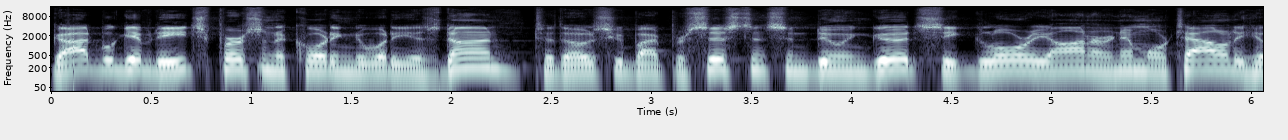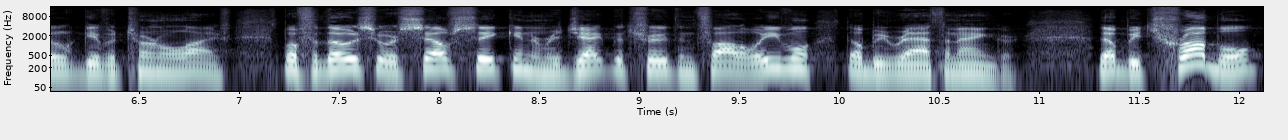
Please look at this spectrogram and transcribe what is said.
God will give to each person according to what he has done. To those who by persistence in doing good seek glory, honor, and immortality, he'll give eternal life. But for those who are self seeking and reject the truth and follow evil, there'll be wrath and anger. There'll be trouble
